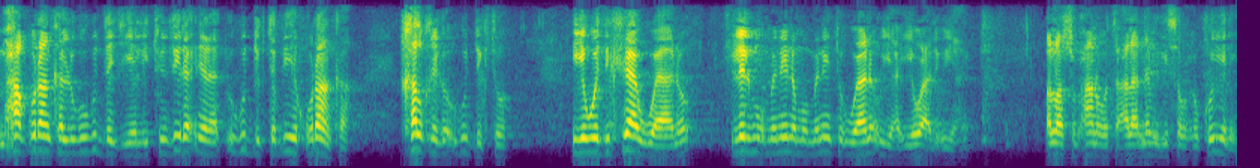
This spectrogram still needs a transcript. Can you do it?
maxaa qur'aanka lagugu dejiyey litundira inaad ugu digto bihi qur'aanka khalqiga ugu digto iyo wadikraa waano lilmuminiina muminiinta waano u yahay iyo wacdi u yahay. Allah subxaana wa tacaala nabigiisa wuxuu ku yidhi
